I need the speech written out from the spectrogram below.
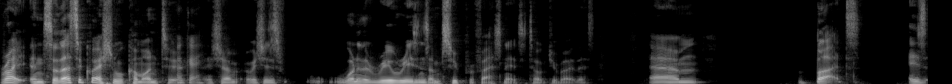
Right, and so that's a question we'll come on to. Okay. which, um, which is one of the real reasons I'm super fascinated to talk to you about this. Um, but is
